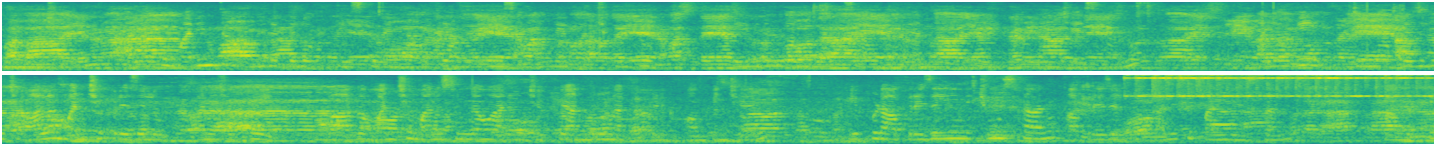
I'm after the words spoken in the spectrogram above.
ప్రణాళిక మరింత అభివృద్ధిలోకి తీసుకువెళ్ళడానికి అందరినీ సమన్వయపరచుకుంటూ అలాగే ప్రజలు చాలా మంచి ప్రజలు అని చెప్పి బాగా మంచి మనసున్న వారు అని చెప్పి అందరూ నాకు ఇక్కడికి పంపించారు. ఇప్పుడు ఆ ప్రజల్ని చూస్తాను ఆ ప్రజలతో కలిసి పనిచేస్తాను. కాబట్టి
